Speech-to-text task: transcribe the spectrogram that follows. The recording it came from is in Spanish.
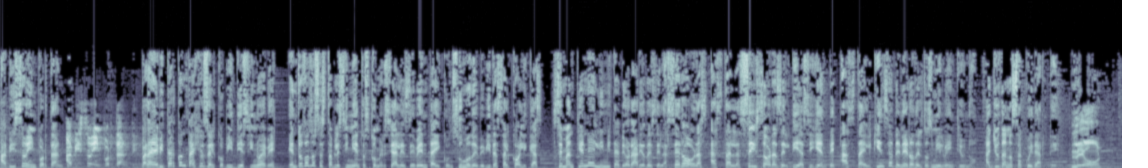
Aviso importante. Aviso importante. Para evitar contagios del COVID-19, en todos los establecimientos comerciales de venta y consumo de bebidas alcohólicas se mantiene el límite de horario desde las 0 horas hasta las 6 horas del día siguiente hasta el 15 de enero del 2021. Ayúdanos a cuidarte. León,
